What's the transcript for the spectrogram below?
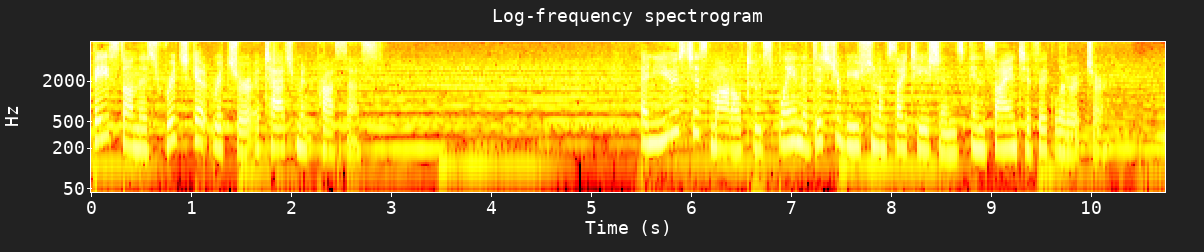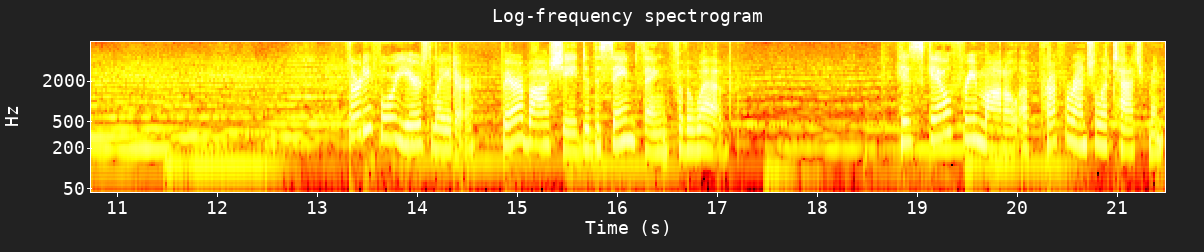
based on this rich get richer attachment process and used his model to explain the distribution of citations in scientific literature. 34 years later, Barabási did the same thing for the web. His scale-free model of preferential attachment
